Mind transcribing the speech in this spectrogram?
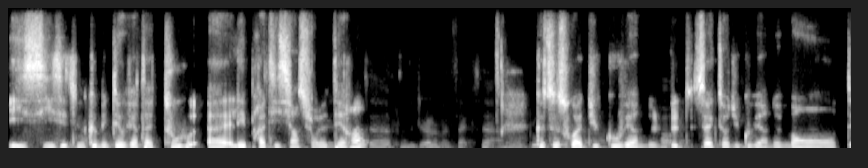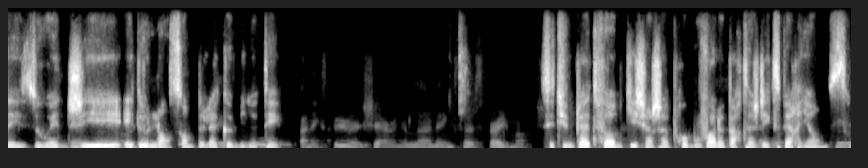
Ici, c'est une communauté ouverte à tous euh, les praticiens sur le terrain, que ce soit du, acteurs du gouvernement, des ONG et de l'ensemble de la communauté. C'est une plateforme qui cherche à promouvoir le partage d'expériences.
